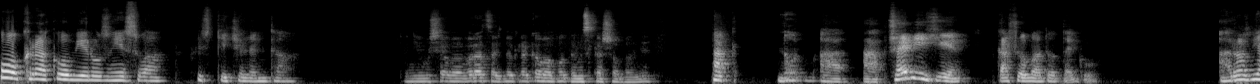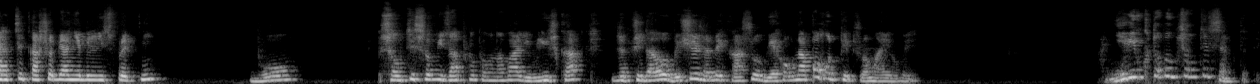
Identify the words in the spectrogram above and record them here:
po Krakowie rozniesła wszystkie cielęta. To nie musiała wracać do Krakowa potem z Kaszowa, nie? Tak, no a, a przewieź je z Kaszowa do tego. A roz jacy kaszowianie byli sprytni? Bo sołtysowi zaproponowali w Liszkach, że przydałoby się, żeby Kaszub wjechał na pochód pieprzomajowy. A nie wiem, kto był sołtysem wtedy.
